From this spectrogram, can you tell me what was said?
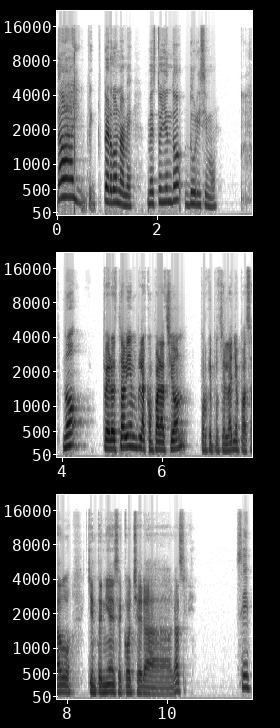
ay, perdóname, me estoy yendo durísimo. No, pero está bien la comparación, porque pues el año pasado quien tenía ese coche era Gasly. Sí,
